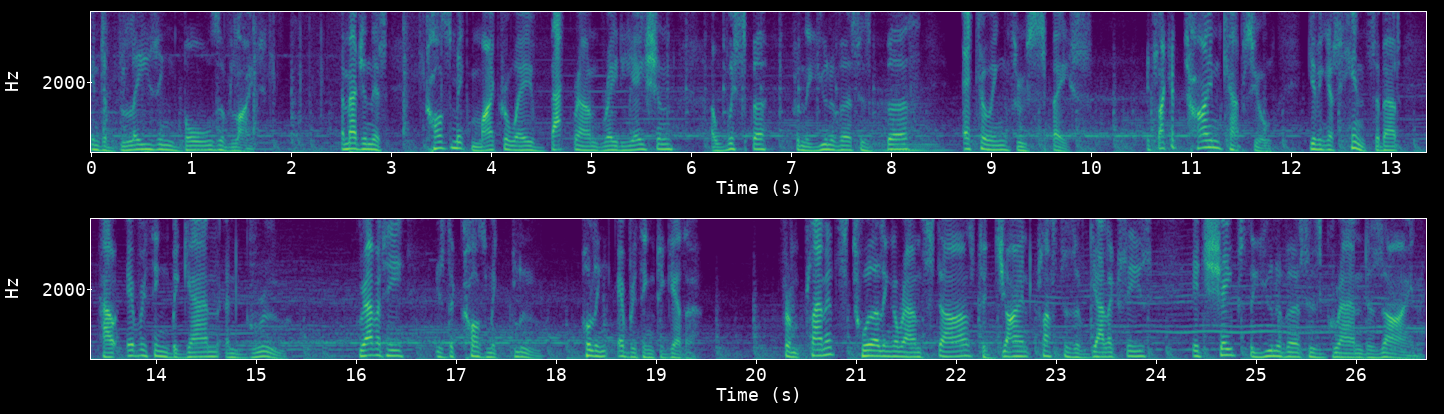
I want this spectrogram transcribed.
into blazing balls of light. Imagine this cosmic microwave background radiation, a whisper from the universe's birth, echoing through space. It's like a time capsule, giving us hints about how everything began and grew. Gravity is the cosmic glue, pulling everything together. From planets twirling around stars to giant clusters of galaxies, it shapes the universe's grand design,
